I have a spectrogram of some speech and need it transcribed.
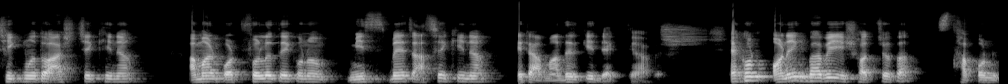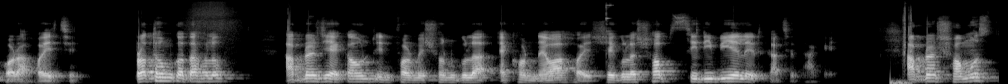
ঠিক মতো আসছে কিনা, আমার পোর্টফোলিওতে কোনো মিসম্যাচ আছে কিনা, এটা আমাদেরকেই দেখতে হবে। এখন অনেকভাবে এই স্বচ্ছতা স্থাপন করা হয়েছে। প্রথম কথা হলো, আপনার যে অ্যাকাউন্ট ইনফরমেশনগুলা এখন নেওয়া হয়, সেগুলো সব সিডিবিএল এর কাছে থাকে। আপনার সমস্ত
